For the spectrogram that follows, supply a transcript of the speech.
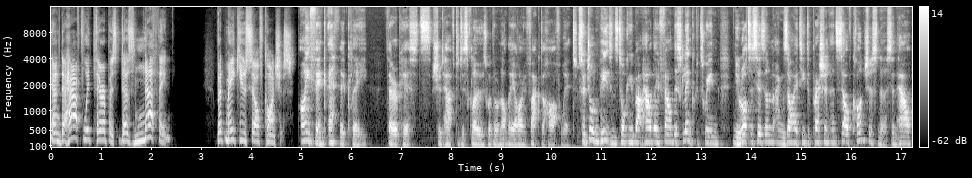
And the half-wit therapist does nothing but make you self-conscious. I think ethically, therapists should have to disclose whether or not they are in fact a half-wit. So Jordan Peterson's talking about how they found this link between neuroticism, anxiety, depression and self-consciousness and how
